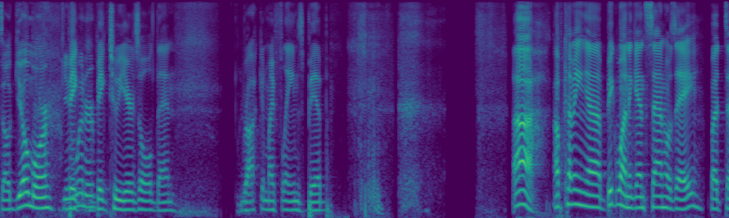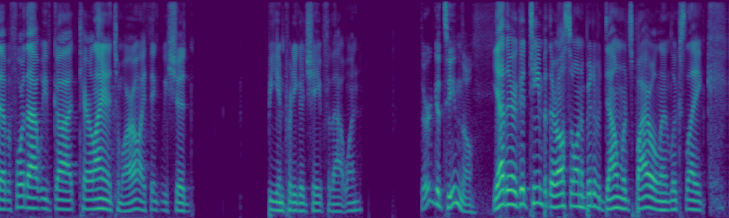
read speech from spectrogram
Doug Gilmour, game big, winner. big two years old then. Rocking my Flames bib. Ah, upcoming uh, big one against San Jose. But uh, before that, we've got Carolina tomorrow. I think we should be in pretty good shape for that one. They're a good team though. Yeah, they're a good team, but they're also on a bit of a downward spiral, and it looks like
